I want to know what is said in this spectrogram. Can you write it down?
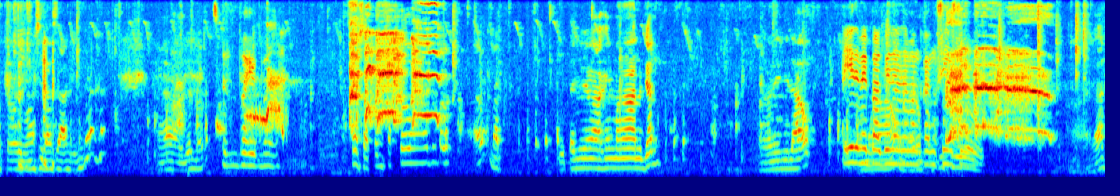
totoo yung mga sinasabi niya. ah, yun, no? Survivor. So, saktong-sakto nga din pala. Ah, nat- Kita niyo yung aking mga ano dyan? Mga ninilaok. Ayun, may bago na naman kang sisiyo. Ah,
